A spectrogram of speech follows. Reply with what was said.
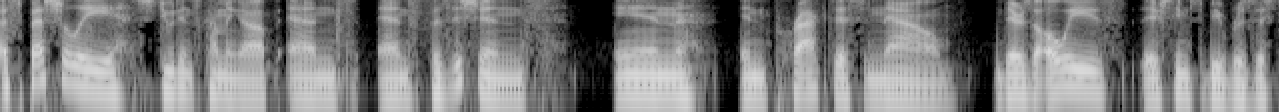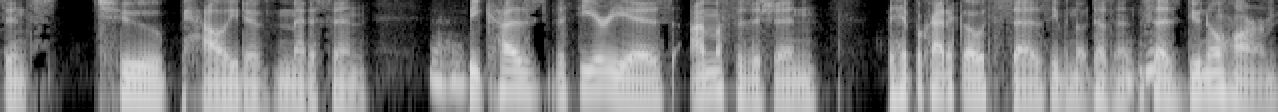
especially students coming up and and physicians in in practice now there's always there seems to be resistance to palliative medicine mm-hmm. because the theory is I'm a physician the Hippocratic oath says even though it doesn't mm-hmm. says do no harm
